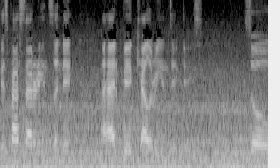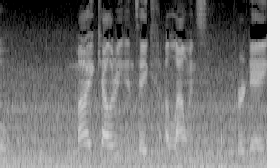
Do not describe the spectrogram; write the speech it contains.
this past Saturday and Sunday, I had big calorie intake days. So my calorie intake allowance per day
